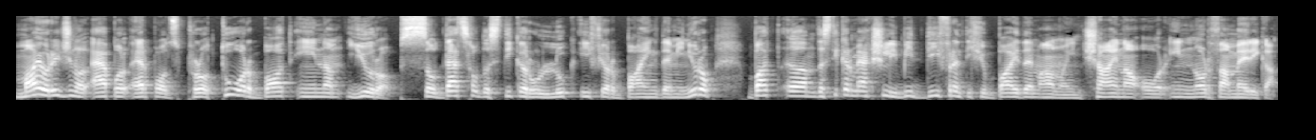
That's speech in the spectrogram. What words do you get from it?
My original Apple AirPods Pro 2 were bought in um, Europe, so that's how the sticker will look if you're buying them in Europe, but um, the sticker may actually be different if you buy them, I don't know, in China or in North America.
